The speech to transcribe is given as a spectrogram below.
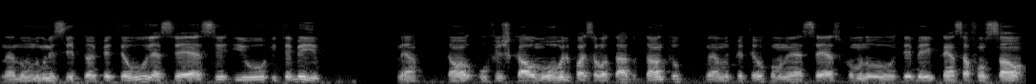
né, no, no, município, que é o IPTU, o ISS e o ITBI. Né? Então, o fiscal novo ele pode ser lotado tanto né, no IPTU, como no ISS, como no ITBI, que tem essa função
